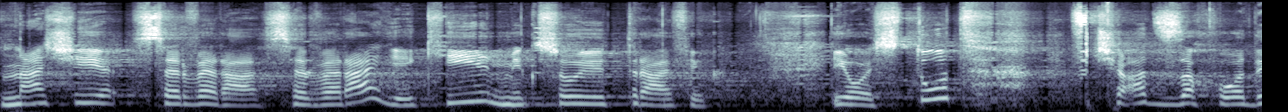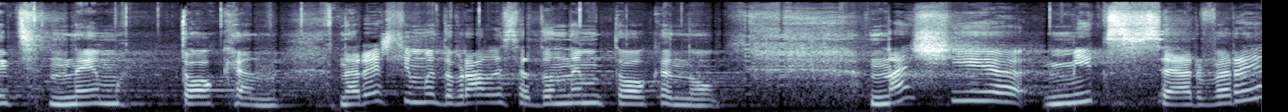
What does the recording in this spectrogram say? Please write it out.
наші сервера, сервера, які міксують трафік. І ось тут в чат заходить ним токен. Нарешті ми добралися до ним токену. Наші мікс-сервери.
